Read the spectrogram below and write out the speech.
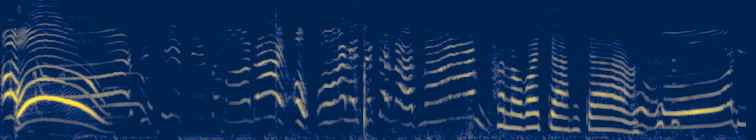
โอ้โอ้สิทธิ์พี่ตีเสมอได้ โอ้โห อะไรจะขนาดนั้น คารวะอาจารย์จ้า โอ้โห ดี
